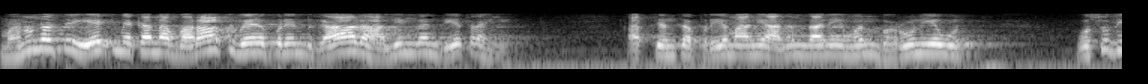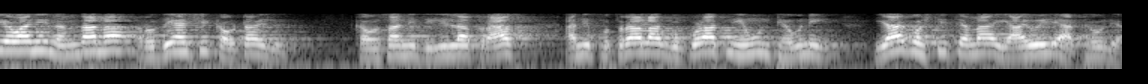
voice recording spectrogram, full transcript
म्हणूनच ते एकमेकांना बराच वेळपर्यंत गाढ आलिंगन देत राहिले. अत्यंत प्रेमाने आनंदाने मन भरून येऊन वसुदेवानी नंदाना हृदयाशी कवटाळली. कंसाने दिलेला त्रास आणि पुत्राला गोकुळात नेऊन ठेवणे या गोष्टी त्यांना यावेळी आठवल्या.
